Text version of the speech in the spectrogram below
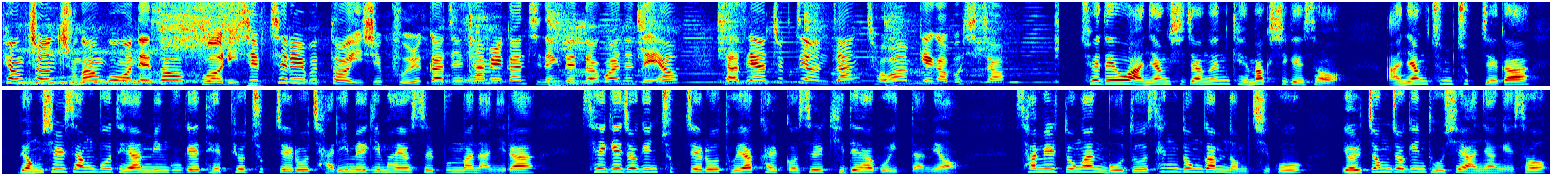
평촌 중앙공원에서 9월 27일부터 29일까지 3일간 진행된다고 하는데요. 자세한 축제 현장 저와 함께 가보시죠. 최대호 안양시장은 개막식에서 안양 춤축제가 명실상부 대한민국의 대표 축제로 자리매김하였을 뿐만 아니라 세계적인 축제로 도약할 것을 기대하고 있다며 3일 동안 모두 생동감 넘치고 열정적인 도시 안양에서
